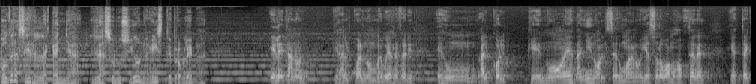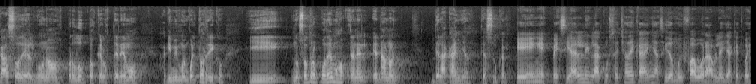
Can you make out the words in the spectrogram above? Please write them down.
¿Podrá ser la caña la solución a este problema? El etanol, que es al cual no me voy a referir, es un alcohol que no es dañino al ser humano y eso lo vamos a obtener en este caso de algunos productos que los tenemos aquí mismo en Puerto Rico y nosotros podemos obtener etanol de la caña de azúcar. En especial en la cosecha de caña ha sido muy favorable ya que pues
